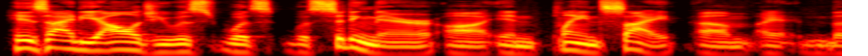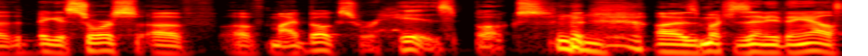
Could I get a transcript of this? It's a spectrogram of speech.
his ideology was was was sitting there uh, in plain sight. Um, I, the, the biggest source of of my books were his books uh, as much as anything else.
